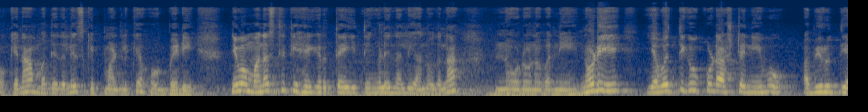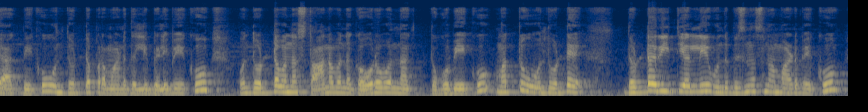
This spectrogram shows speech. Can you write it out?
ಓಕೆನಾ? ಮಧ್ಯದಲ್ಲಿ ಸ್ಕಿಪ್ ಮಾಡಲಿಕ್ಕೆ ಹೋಗಬೇಡಿ. ನಿಮ್ಮ ಮನಸ್ಥಿತಿ ಹೇಗಿರುತ್ತೆ ಈ ತಿಂಗಳಿನಲ್ಲಿ ಅನ್ನೋದನ್ನ ನೋಡೋಣ ಬನ್ನಿ. ನೋಡಿ, ಯಾವತ್ತಿಗೂ ಕೂಡ ಅಷ್ಟೇ ನೀವು ಅಭಿವೃದ್ಧಿ ಆಗಬೇಕು, ಒಂದು ದೊಡ್ಡ ಪ್ರಮಾಣದಲ್ಲಿ ಬೆಳಿಬೇಕು, ಒಂದು ದೊಡ್ಡವನ್ನ ಸ್ಥಾನವನ್ನ ಗೌರವನ್ನ ತಗೋಬೇಕು, ಮತ್ತು ಒಂದು ದೊಡ್ಡ ದೊಡ್ಡ ರೀತಿಯಲ್ಲಿ ಒಂದು ಬಿಸ್ನೆಸ್ನ ಮಾಡಬೇಕು.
